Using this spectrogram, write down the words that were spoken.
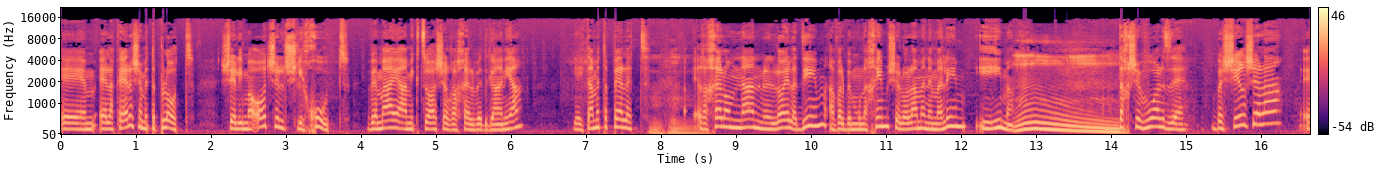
אה, אלא כאלה שמטפלות, של אימהות של שליחות. ומה היה המקצוע של רחל ודגניה? היא הייתה מטפלת. רחל אומנן ללא ילדים, אבל במונחים של עולם הנמלים, היא אימא. Mm. תחשבו על זה. בשיר שלה, אה,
